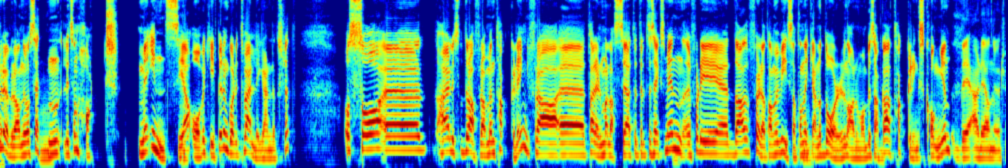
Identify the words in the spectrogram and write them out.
prøver han jo å sette den litt sånn hardt med innsida over keeper. Den går i tverrliggeren, rett og slett. Og så eh, har jeg lyst til å dra fram en takling fra eh, Tarell Malassia etter 36 min, fordi da føler jeg at han vil vise at han ikke er noe dårligere enn Aron Wambisaka. Taklingskongen. Det er det han gjør.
